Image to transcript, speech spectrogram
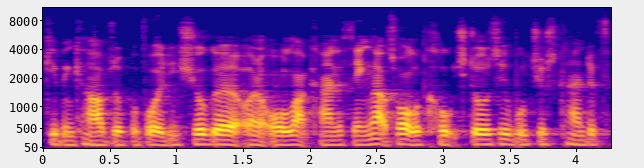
giving carbs up, avoiding sugar, and all that kind of thing. That's all a coach does. It will just kind of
